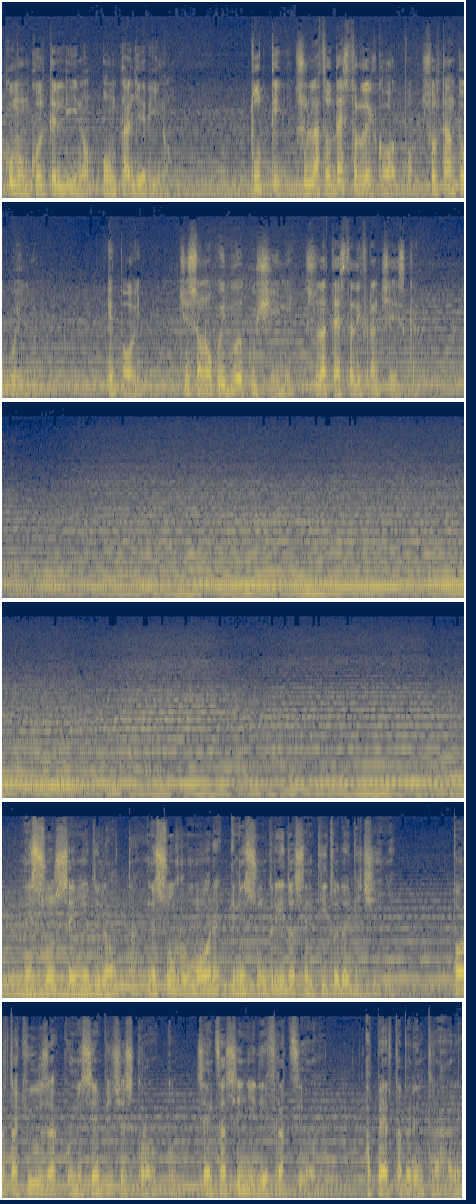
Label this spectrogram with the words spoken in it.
come un coltellino o un taglierino. Tutti sul lato destro del corpo, soltanto quello. E poi ci sono quei due cuscini sulla testa di Francesca. Nessun segno di lotta, nessun rumore e nessun grido sentito dai vicini. Porta chiusa con il semplice scrocco, senza segni di effrazione, aperta per entrare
